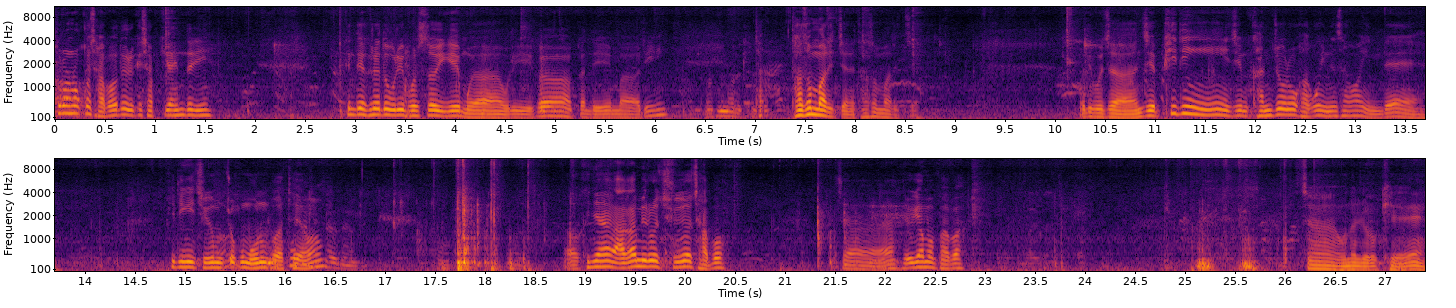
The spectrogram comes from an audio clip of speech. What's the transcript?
풀어놓고 잡아도 이렇게 잡기가 힘드니. 근데 그래도 우리 벌써 이게 뭐야 우리가 아까 네 마리 다, 다섯 마리째네 다섯 마리째. 어디 보자. 이제 피딩이 지금 간조로 가고 있는 상황인데 피딩이 지금 조금 오는 것 같아요 어, 그냥 아가미로 주워 잡어 자 여기 한번 봐봐 자 오늘 요렇게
